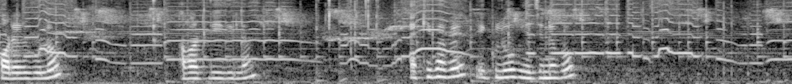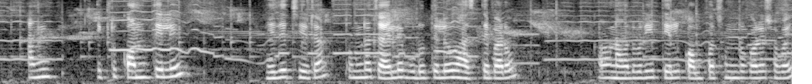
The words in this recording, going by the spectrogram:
পরেরগুলো আবার দিয়ে দিলাম। একইভাবে এগুলোও ভেজে নেব। আমি একটু কম তেলে ভেজেছি এটা। তোমরা চাইলে বুড়ো তেলেও ভাজতে পারো, কারণ আমাদের বাড়ি তেল কম পছন্দ করে সবাই,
